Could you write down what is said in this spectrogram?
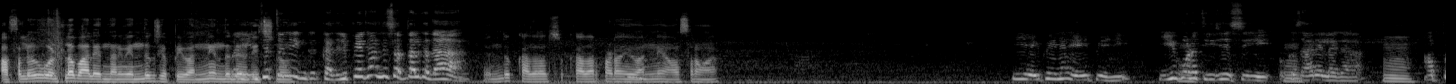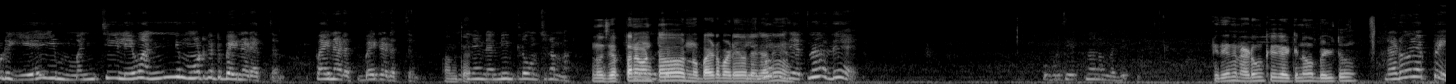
అసలు ఒంట్లో బాగాలేదు నువ్వు ఎందుకు చెప్పు ఇవన్నీ ఎందుకు కదిలించు ఇంకా కదిలిపోయాక అన్ని శబ్దాలు కదా? ఎందుకు కదవచ్చు కదలపడం ఇవన్నీ అవసరమా? ఈ అయిపోయినా అయిపోయినాయి. ఇవి కూడా తీసేసి ఒకసారి ఇలాగా. అప్పుడు ఏ మంచి లేవో అన్ని మూటగట్టి బయట నడేస్తాను పైన బయట నడేస్తాను అంతే. నేను అన్ని ఇంట్లో ఉంచనమ్మా. నువ్వు చెప్తానే ఉంటావు నువ్వు బయట పడేవలే కానీ. తీస్తున్నాను అదే. ఇప్పుడు తీస్తున్నానమ్మా అదే. ఇదేంది నడుముకి కట్టినావు బెల్ట్? నడువు నొప్పి.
